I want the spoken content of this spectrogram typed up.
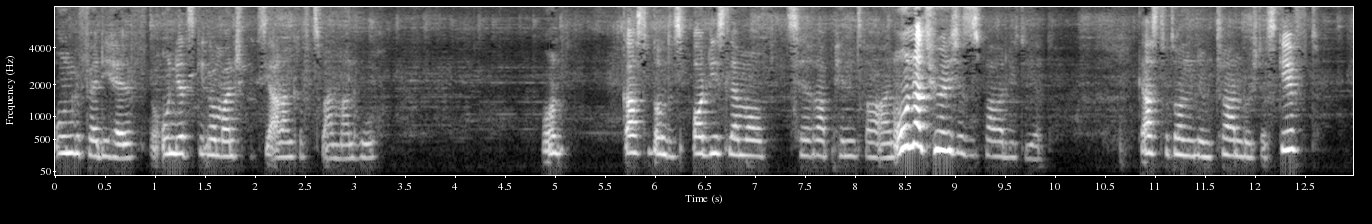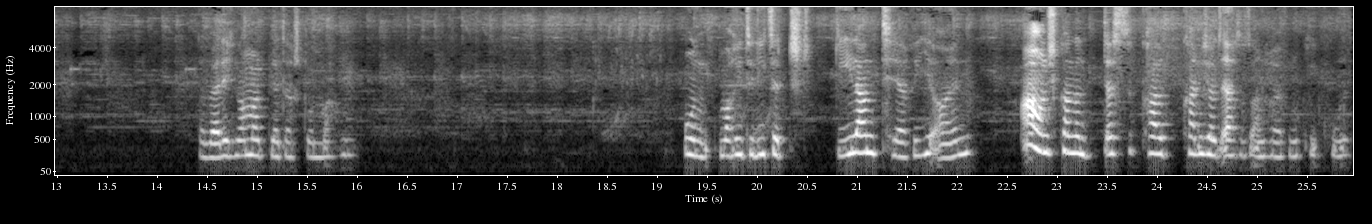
ungefähr die Hälfte. Und jetzt geht noch mein Spezialangriff zweimal hoch. Und Gastrodon das Body Slam auf Serapentra ein. Und natürlich ist es paralysiert. Gastrodon nimmt Schaden durch das Gift. Da werde ich nochmal Blättersturm machen. Und Maritelit setzt Gelanterie ein. Ah, und ich kann dann, das kann, ich als erstes angreifen. Okay, cool.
